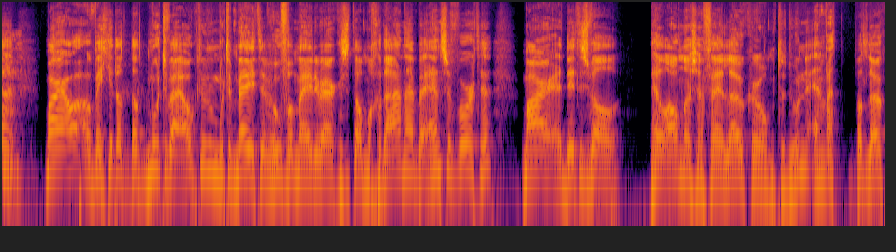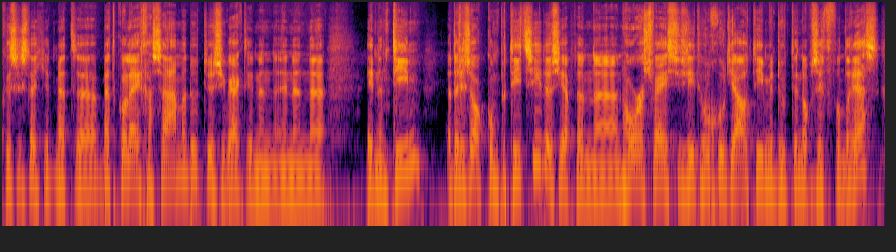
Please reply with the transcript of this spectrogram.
maar oh, weet je, dat, dat moeten wij ook doen. We moeten meten hoeveel medewerkers het allemaal gedaan hebben enzovoort. Hè? Maar dit is wel heel anders en veel leuker om te doen. En wat, wat leuk is, is dat je het met, uh, met collega's samen doet. Dus je werkt in een, in een, uh, in een team. Er is ook competitie. Dus je hebt een, uh, een horse Je ziet hoe goed jouw team het doet ten opzichte van de rest.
